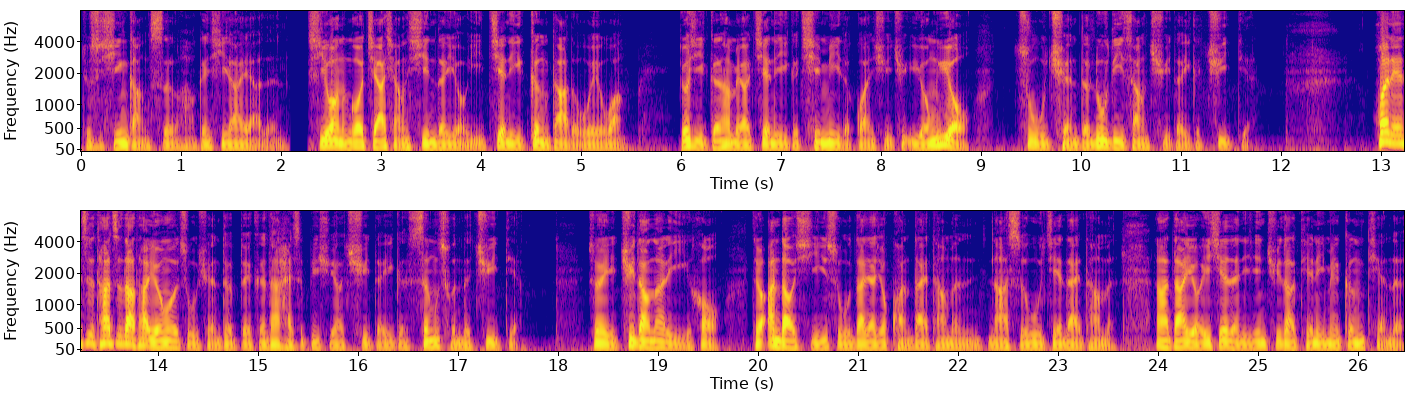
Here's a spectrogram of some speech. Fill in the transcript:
就是新港社哈，跟西拉雅人希望能够加强新的友谊，建立更大的威望，尤其跟他们要建立一个亲密的关系，去拥有主权的陆地上取得一个据点。换言之，他知道他拥有主权，对不对？可是他还是必须要取得一个生存的据点，所以去到那里以后。就按照习俗，大家就款待他们，拿食物接待他们。那他有一些人已经去到田里面耕田了，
